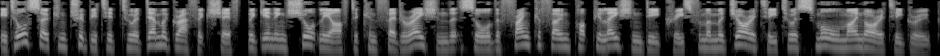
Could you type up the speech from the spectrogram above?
It also contributed to a demographic shift beginning shortly after Confederation that saw the Francophone population decrease from a majority to a small minority group.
